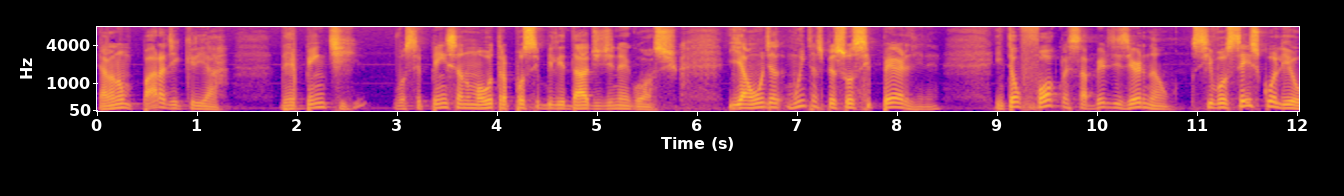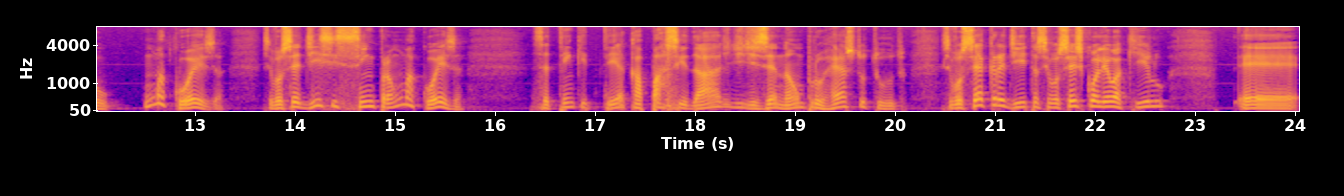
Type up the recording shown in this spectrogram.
ela não para de criar. De repente, você pensa numa outra possibilidade de negócio. E aonde muitas pessoas se perdem, né? Então, foco é saber dizer não. Se você escolheu uma coisa, se você disse sim para uma coisa, você tem que ter a capacidade de dizer não para o resto tudo. Se você acredita, se você escolheu aquilo, é,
